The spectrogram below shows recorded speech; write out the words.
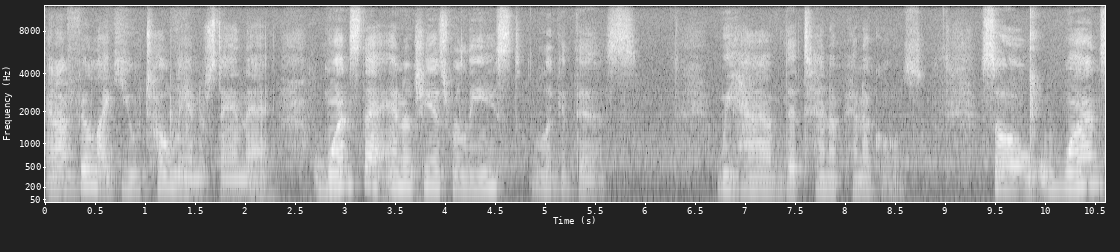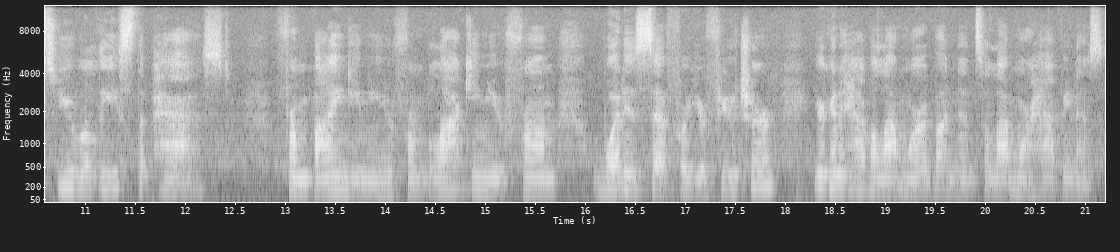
And I feel like you totally understand that. Once that energy is released, look at this. We have the Ten of Pentacles. So once you release the past, from binding you, from blocking you from what is set for your future, you're going to have a lot more abundance, a lot more happiness.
